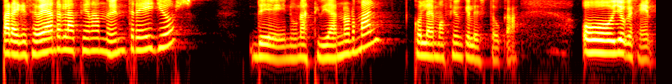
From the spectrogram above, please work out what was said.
para que se vayan relacionando entre ellos de, en una actividad normal con la emoción que les toca. O yo qué sé,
